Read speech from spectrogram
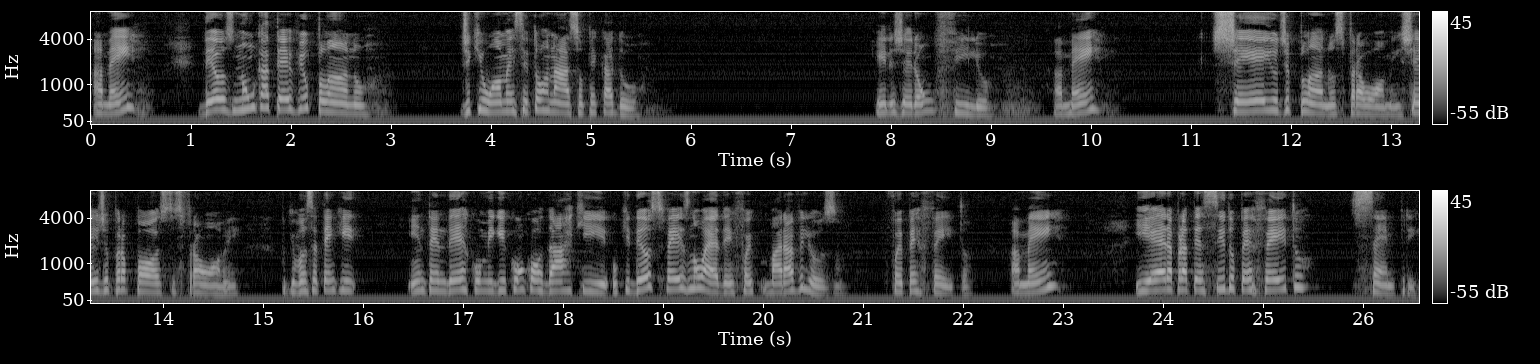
Amém? Deus nunca teve o plano de que o homem se tornasse um pecador. Ele gerou um filho. Amém? Cheio de planos para o homem, cheio de propósitos para o homem. Porque você tem que entender comigo e concordar que o que Deus fez no Éden foi maravilhoso. Foi perfeito. Amém? E era para ter sido perfeito sempre.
